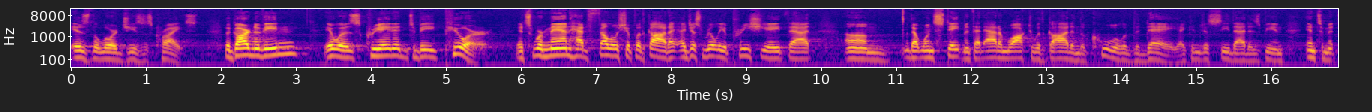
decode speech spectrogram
is the Lord Jesus Christ. The Garden of Eden, it was created to be pure. It's where man had fellowship with God. I, I just really appreciate that um, that one statement that Adam walked with God in the cool of the day. I can just see that as being intimate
